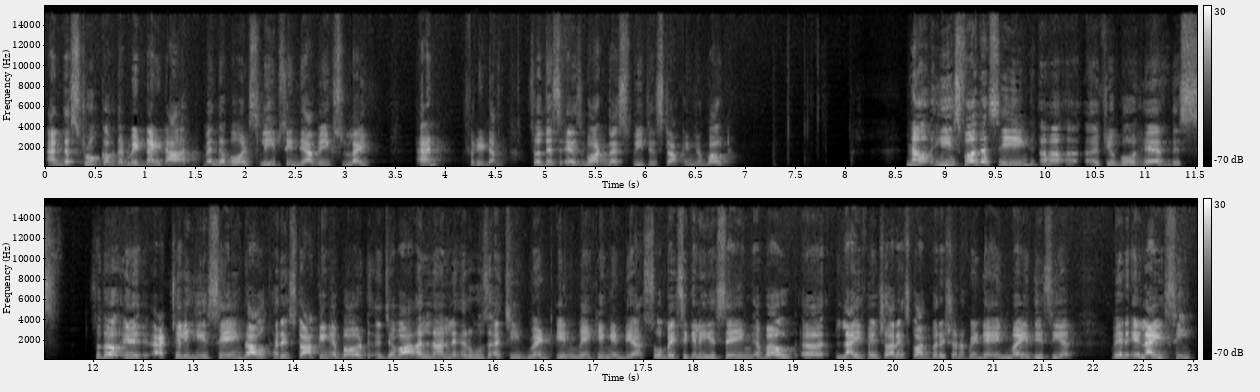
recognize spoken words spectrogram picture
At the stroke of the midnight hour when the world sleeps, India awakes to life and freedom. So this is what the speech is talking about. Now he is further saying, uh, uh if you go here, this so the uh, actually he is saying the author is talking about Jawaharlal Nehru's achievement in making India. So basically he is saying about uh, Life Insurance Corporation of India in May this year when LIC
